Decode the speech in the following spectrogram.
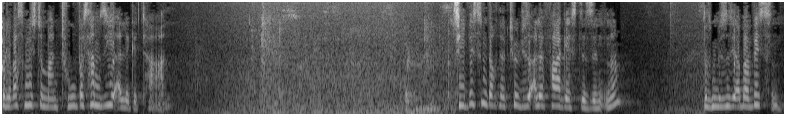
Oder was müsste man tun? Was haben Sie alle getan? Sie wissen doch natürlich, dass alle Fahrgäste sind, ne? Das müssen Sie aber wissen.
